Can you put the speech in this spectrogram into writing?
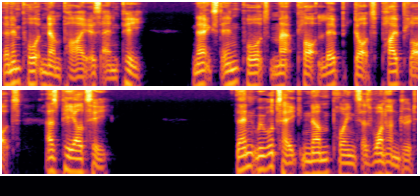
then import numpy as np. Next import matplotlib.pyplot as plt. Then we will take num points as 100.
